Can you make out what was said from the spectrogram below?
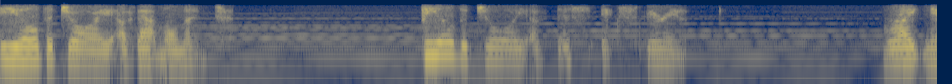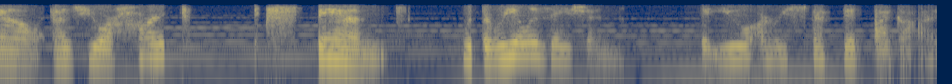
Feel the joy of that moment. Feel the joy of this experience right now as your heart expands with the realization that you are respected by God.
